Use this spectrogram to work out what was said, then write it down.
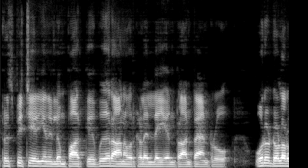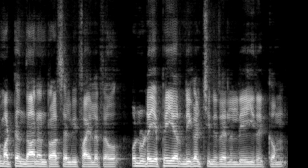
பிரிஸ்பிட்டேரியனிலும் பார்க்க வேறானவர்கள் இல்லை என்றான் பாண்ட்ரோ. ஒரு டாலர் மட்டும்தான் என்றார் செல்வி ஃபைலஃபெல் உன்னுடைய பெயர் நிகழ்ச்சி நிரலிலே இருக்கும்.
